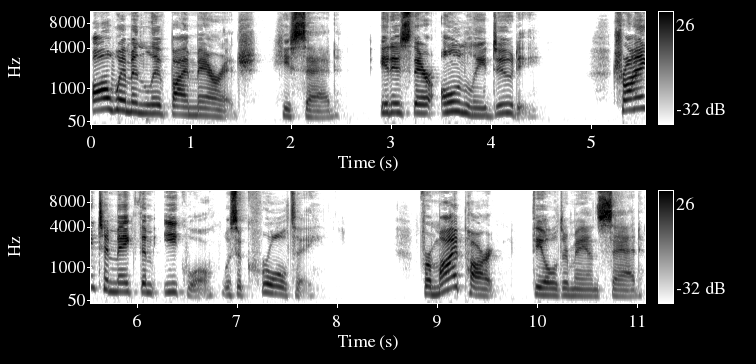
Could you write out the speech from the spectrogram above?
All women live by marriage, he said. It is their only duty. Trying to make them equal was a cruelty. For my part, the older man said,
